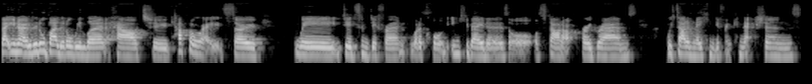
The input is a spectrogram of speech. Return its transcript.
but, you know, little by little, we learned how to capital raise. So, we did some different what are called incubators or, or startup programs we started making different connections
